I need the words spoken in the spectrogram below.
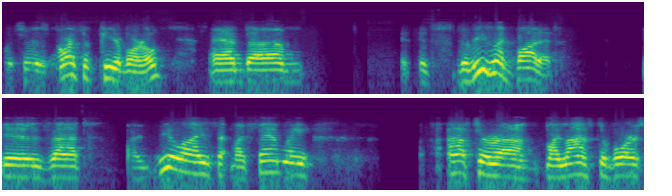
which is north of Peterborough, and um, it, it's the reason I bought it is that I realized that my family, after uh, my last divorce,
